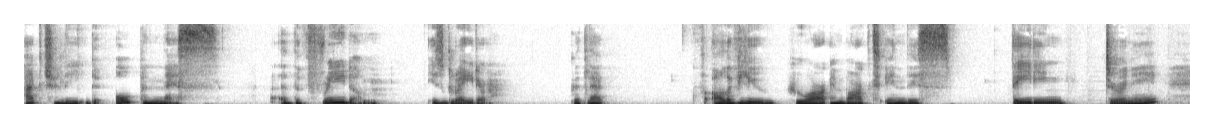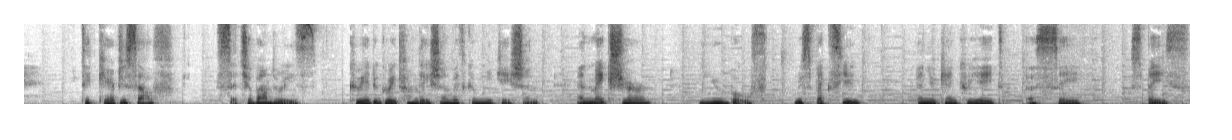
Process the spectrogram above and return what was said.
actually, the openness, uh, the freedom is greater. Good luck for all of you who are embarked in this dating journey. Take care of yourself, set your boundaries, create a great foundation with communication, and make sure you both respects you and you can create a safe space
